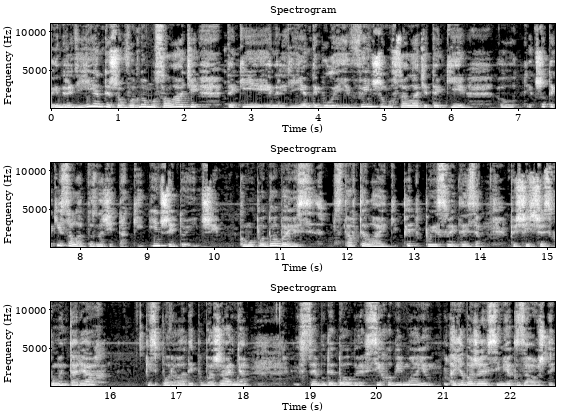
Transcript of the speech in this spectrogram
інгредієнти, щоб в одному салаті такі інгредієнти були і в іншому салаті такі. От. Якщо такий салат, то значить такий, інший то інший. Кому подобаюсь, ставте лайки, підписуйтеся, пишіть щось в коментарях, якісь поради, побажання. І все буде добре. Всіх обіймаю. А я бажаю всім, як завжди,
